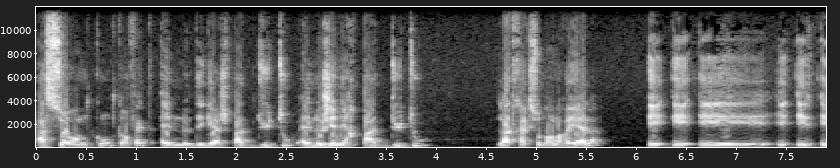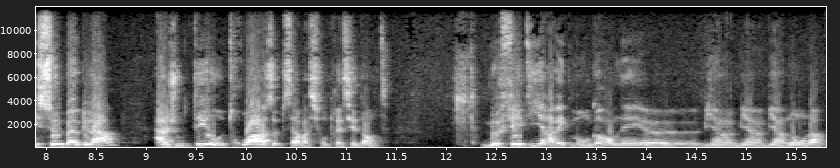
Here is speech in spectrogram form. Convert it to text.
à se rendre compte qu'en fait, elle ne dégage pas du tout, elle ne génère pas du tout l'attraction dans le réel, et, et, et, ce bug-là, ajouté aux trois observations précédentes, me fait dire avec mon grand nez euh, bien, bien, bien long là,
